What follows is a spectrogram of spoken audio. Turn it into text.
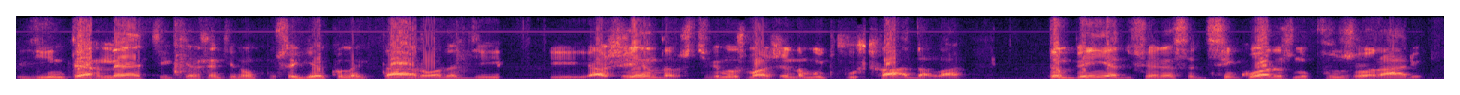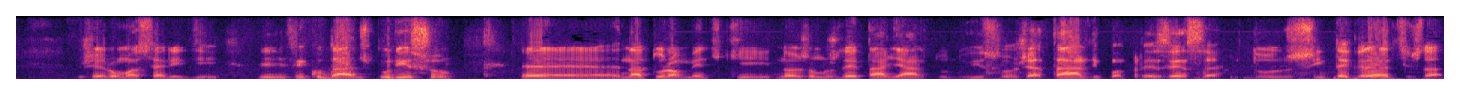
de internet que a gente não conseguia conectar, hora de, de agendas, tivemos uma agenda muito puxada lá. Também a diferença de cinco horas no fuso horário gerou uma série de, de dificuldades, por isso, é, naturalmente, que nós vamos detalhar tudo isso hoje à tarde, com a presença dos integrantes da,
